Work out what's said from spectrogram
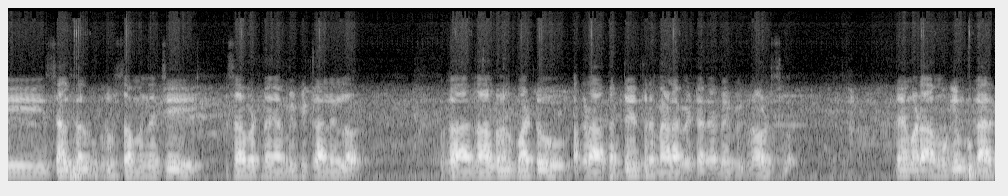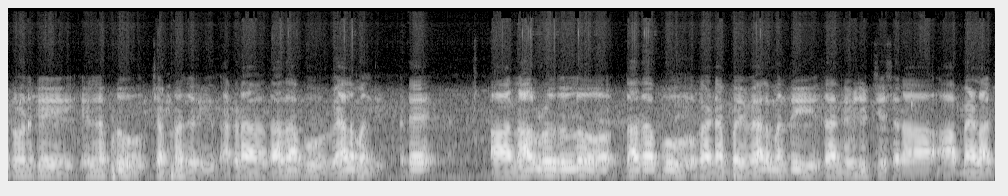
ఈ సెల్ఫ్ హెల్ప్ గ్రూప్ సంబంధించి విశాఖపట్నం ఎంఈపీ కాలనీలో ఒక నాలుగు రోజుల పాటు అక్కడ పెద్ద ఎత్తున మేళా పెట్టారు ఎంఈపీ గ్రౌండ్స్లో నేను కూడా ముగింపు కార్యక్రమానికి వెళ్ళినప్పుడు చెప్పడం జరిగింది. అక్కడ దాదాపు వేల మంది అంటే ఆ నాలుగు రోజుల్లో దాదాపు ఒక డెబ్బై వేల మంది దాన్ని విజిట్ చేశారు ఆ- ఆ మేళాని.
